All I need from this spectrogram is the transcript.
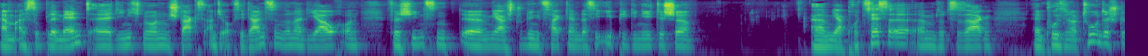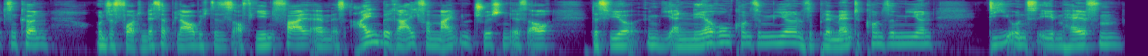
ähm, als Supplement, äh, die nicht nur ein starkes Antioxidant sind, sondern die auch in verschiedensten ähm, ja, Studien gezeigt haben, dass sie epigenetische ähm, ja, Prozesse ähm, sozusagen in positive Natur unterstützen können und so fort. Und deshalb glaube ich, dass es auf jeden Fall ähm, ist ein Bereich von Mind Nutrition ist auch, dass wir irgendwie Ernährung konsumieren, Supplemente konsumieren, die uns eben helfen,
